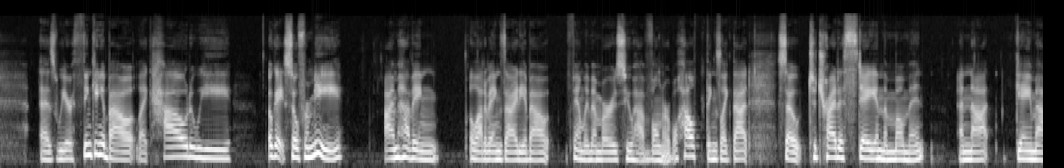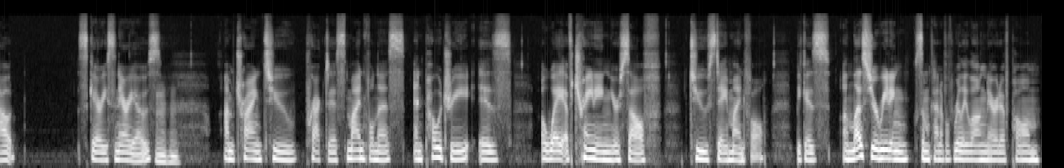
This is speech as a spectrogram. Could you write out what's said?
as we are thinking about like how do we okay so for me i'm having a lot of anxiety about family members who have vulnerable health things like that so to try to stay in the moment and not game out scary scenarios mm-hmm. i'm trying to practice mindfulness and poetry is a way of training yourself to stay mindful. Because unless you're reading some kind of really long narrative poem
